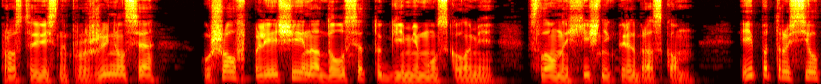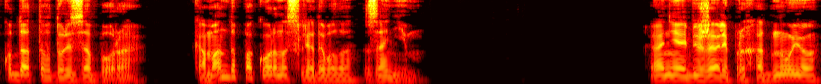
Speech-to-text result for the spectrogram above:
Просто весь напружинился, ушел в плечи и надулся тугими мускулами, словно хищник перед броском, и потрусил куда-то вдоль забора. Команда покорно следовала за ним. Они обижали проходную,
